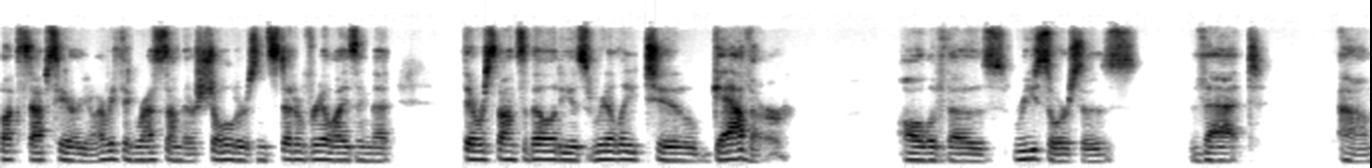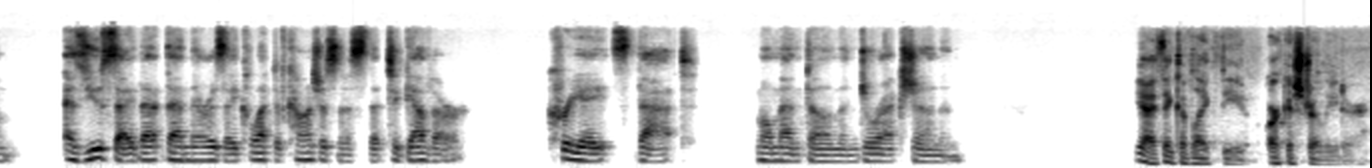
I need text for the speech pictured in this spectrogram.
buck stops here you know everything rests on their shoulders instead of realizing that their responsibility is really to gather all of those resources that um, as you say that then there is a collective consciousness that together creates that momentum and direction and yeah i think of like the orchestra leader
